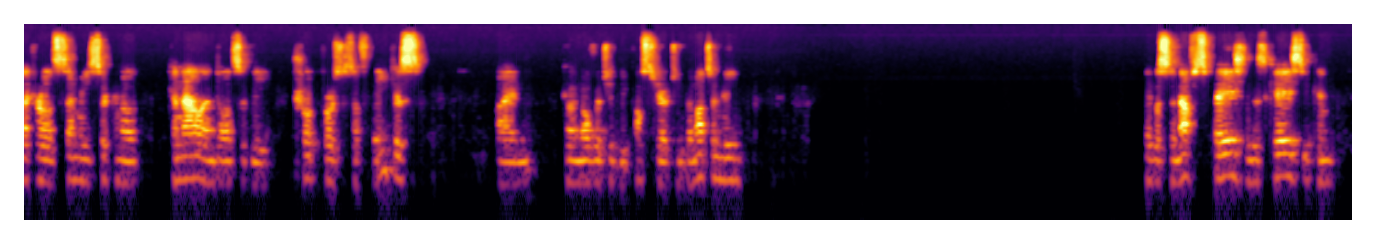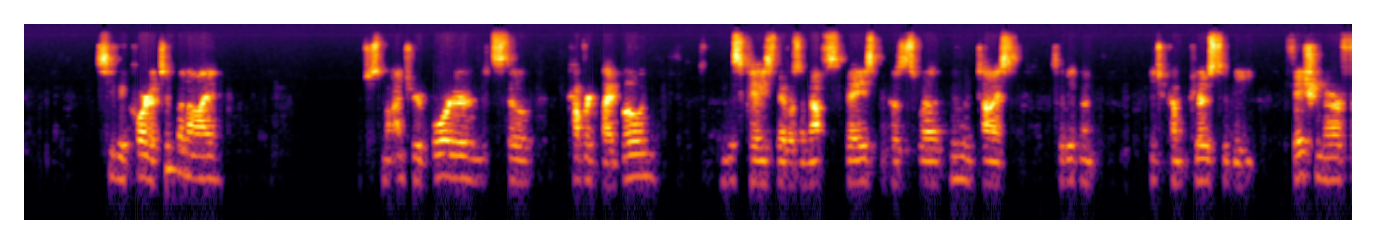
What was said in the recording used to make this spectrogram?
lateral semicircular canal and also the short process of the I'm going over to the posterior tympanotomy. There was enough space in this case, you can see the chorda tympani, which is my anterior border, and it's still covered by bone. In this case, there was enough space because it's well pneumatized, so it didn't need to come close to the facial nerve.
